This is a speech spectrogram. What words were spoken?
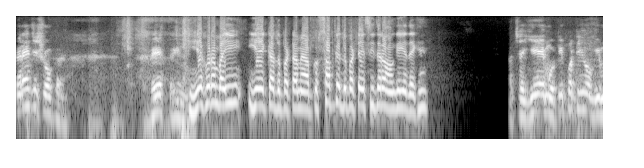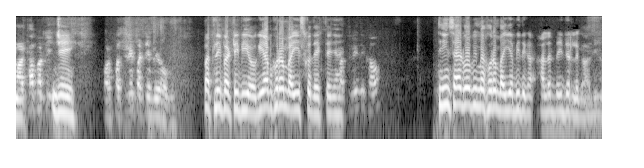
کریں جی شو کریں۔ بہترین۔ یہ خورم بھائی یہ ایک کا دوپٹہ میں آپ کو سب کے دوپٹے اسی طرح ہوں گے یہ دیکھیں۔ اچھا یہ موٹی پٹی ہوگی ماتھا پٹی؟ جی۔ اور پتلی پٹی بھی ہوگی۔ پتلی پٹی بھی ہوگی۔ اب خورم بھائی اس کو دیکھتے جائیں۔ پتلی دکھاؤ۔ تین سائڈ وہ بھی میں خورم بھائی ابھی دکھا حالت بھائی ادھر لگا دیا۔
